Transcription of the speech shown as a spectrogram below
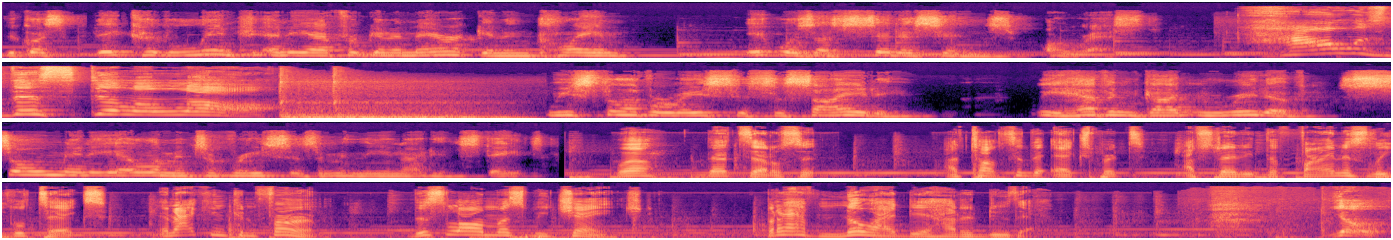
because they could lynch any African American and claim it was a citizen's arrest. How is this still a law? We still have a racist society. We haven't gotten rid of so many elements of racism in the United States. Well, that settles it. I've talked to the experts, I've studied the finest legal texts, and I can confirm this law must be changed. but I have no idea how to do that. Yo,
